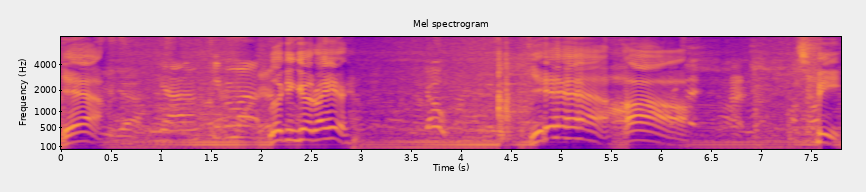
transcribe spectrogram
Yeah. Yeah, keep them up. Looking good right here. Go. Yeah. Ah. His feet.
